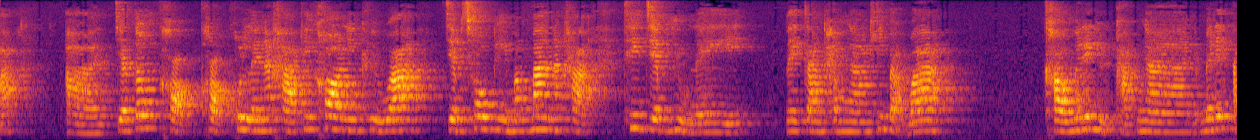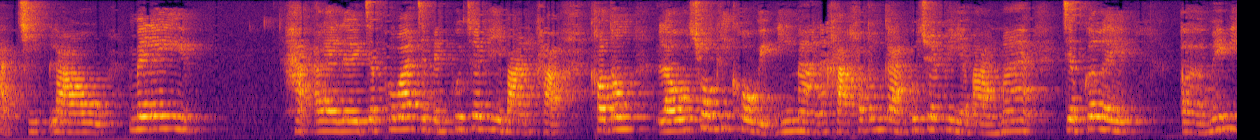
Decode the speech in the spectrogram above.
ะเจี๊ยบต้องขอบขอบคุณเลยนะคะ ที่ข้อนี้คือว่าเจี๊ยบโชคดีมาก ๆนะคะ ที่เจี๊ยบอยู่ในในการทำงานที่แบบว่าเขาไม่ได้หยุดพักงาน ไม่ได้ตัดชิปเรา ไม่ได้หักอะไรเลยจะเพราะว่าจะเป็นผู้ช่วยพยาบาลนะคะ เขาต้องแล้วช่วงที่โควิดนี้มานะคะ เขาต้องการผู้ช่วยพยาบาลมาก เจี๊ยบก็เลย ไม่มี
